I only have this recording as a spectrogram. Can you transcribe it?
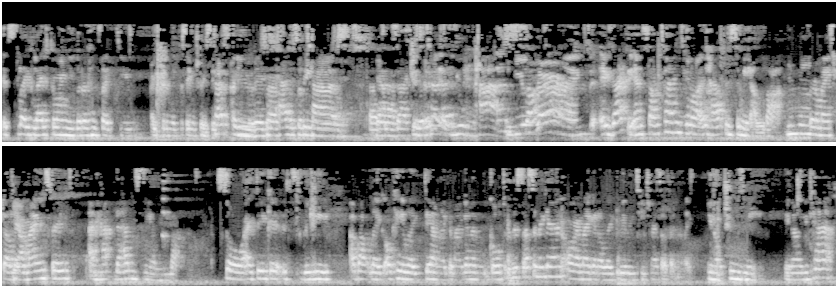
it's like life throwing you little hints like do you are you gonna make the same choices? Testing you. It's It's testing test. That's Yeah. exactly It's what it you pass. You learn. sometimes, exactly, and sometimes you know it happens to me a lot mm-hmm. for myself. Yeah. Like my experience, I ha- that happens to me a lot. So I think it is really about like, okay, like, damn, like, am I gonna go through this lesson again, or am I gonna like really teach myself and like, you know, choose me? You know, you can't.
